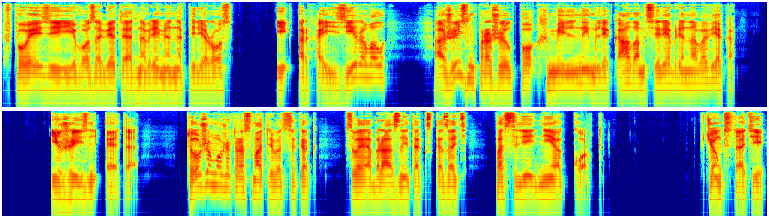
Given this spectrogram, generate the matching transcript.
В поэзии его заветы одновременно перерос и архаизировал, а жизнь прожил по хмельным лекалам Серебряного века. И жизнь эта тоже может рассматриваться как своеобразный, так сказать, последний аккорд. В чем, кстати,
